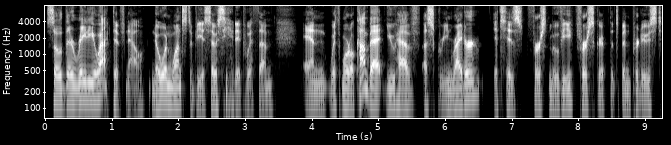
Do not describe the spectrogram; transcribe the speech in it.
So they're radioactive now. No one wants to be associated with them and with Mortal Kombat, you have a screenwriter. It's his first movie, first script that's been produced.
